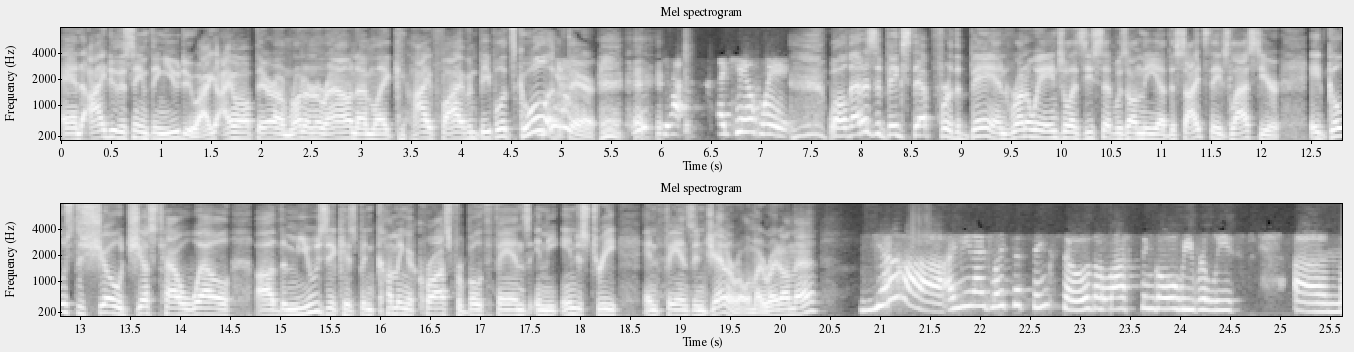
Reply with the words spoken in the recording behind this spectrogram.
And I do the same thing you do. I, I'm up there, I'm running around, I'm like high fiving people. It's cool up there. yeah, I can't wait. Well, that is a big step for the band. Runaway Angel, as you said, was on the uh, the side stage last year. It goes to show just how well uh, the music has been coming across for both fans in the industry and fans in general. Am I right on that? Yeah, I mean, I'd like to think so. The last single we released um,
